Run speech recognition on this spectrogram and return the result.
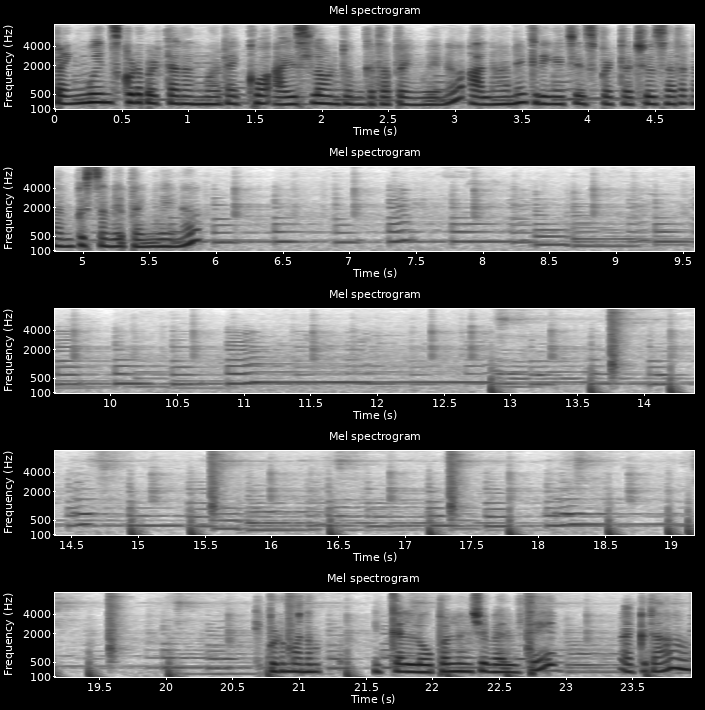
పెంగ్విన్స్ కూడా పెట్టారనమాట. ఎక్కువ ఐస్‌లో ఉంటుంది కదా పెంగ్విన్. అలానే క్రియేట్ చేసి పెట్టారు. చూసారా కనిపిస్తుంది పెంగ్విన్. ఇప్పుడు మనం ఇక్కడ లోపల నుంచి వెళ్తే అక్కడ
